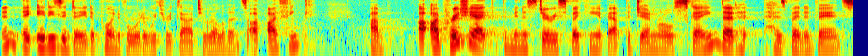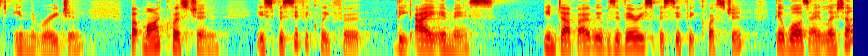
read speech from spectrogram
And it is indeed a point of order with regard to relevance. I, I think um, I I appreciate that the minister is speaking about the general scheme that ha has been advanced in the region, but my question is specifically for the AMS in Dubbo. It was a very specific question. There was a letter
